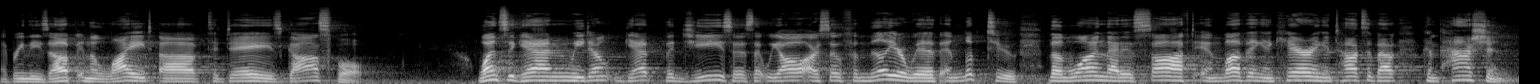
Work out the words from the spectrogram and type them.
I bring these up in the light of today's gospel. Once again, we don't get the Jesus that we all are so familiar with and look to, the one that is soft and loving and caring and talks about compassion.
